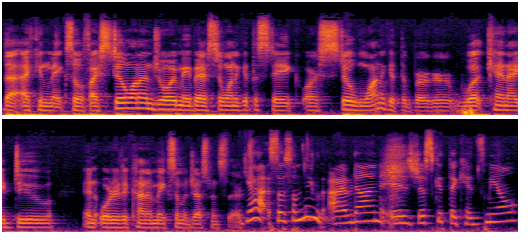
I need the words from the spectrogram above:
that I can make? So if I still want to enjoy, maybe I still want to get the steak or I still want to get the burger, what can I do in order to kind of make some adjustments there? Yeah, so something I've done is just get the kids meal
